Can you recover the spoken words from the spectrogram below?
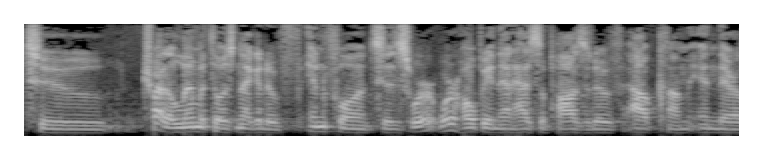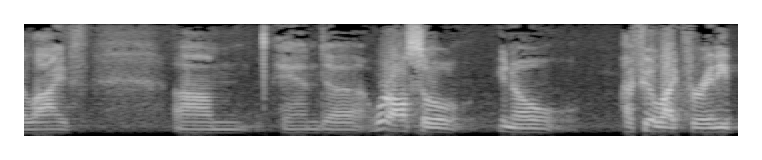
to try to limit those negative influences. We're, we're hoping that has a positive outcome in their life. Um, and uh, we're also, you know, I feel like for any,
